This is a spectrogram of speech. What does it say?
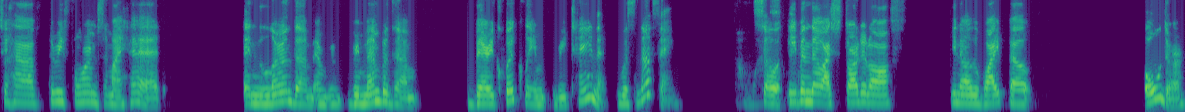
to have three forms in my head and learn them and re- remember them very quickly and retain it was nothing. Oh, wow. So even though I started off, you know, the white belt older,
